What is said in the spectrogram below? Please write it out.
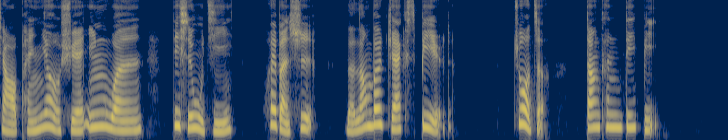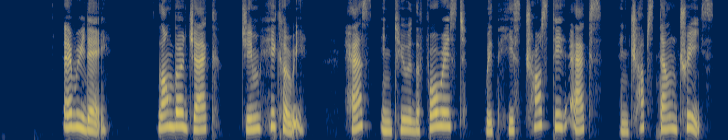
小朋友学英文第十五集，绘本是《The Lumberjack's Beard》，作者 Duncan D. B. Every day, Lumberjack Jim Hickory heads into the forest with his trusty axe and chops down trees.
